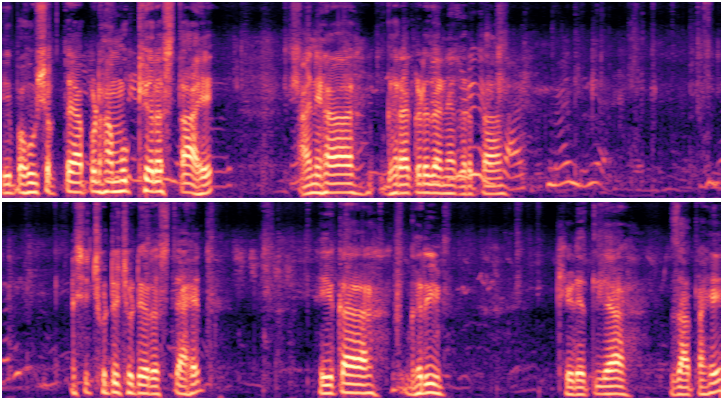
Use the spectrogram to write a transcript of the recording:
हे पाहू शकताय आपण हा मुख्य रस्ता आहे आणि हा घराकडे जाण्याकरता असे छोटे छोटे रस्ते आहेत. हे एका घरी खेड्यातल्या जात आहे.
